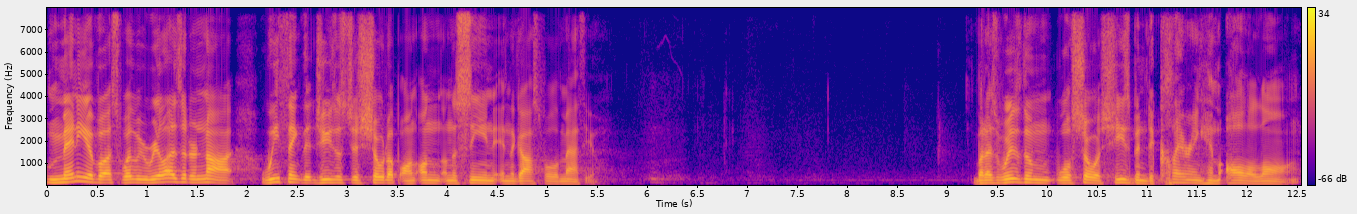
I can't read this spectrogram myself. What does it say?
many of us, whether we realize it or not, we think that Jesus just showed up on, on, on the scene in the Gospel of Matthew. But as wisdom will show us, she's been declaring him all along,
